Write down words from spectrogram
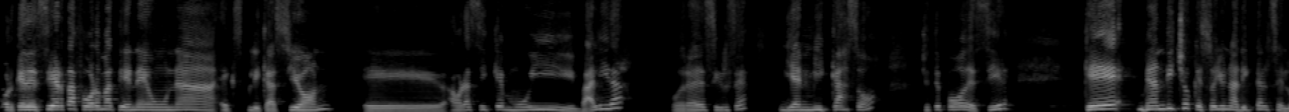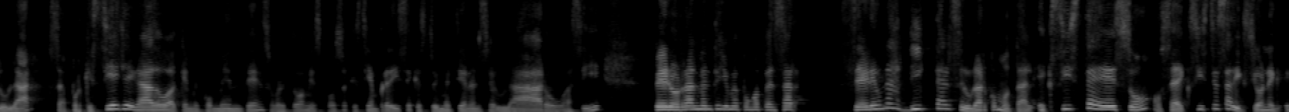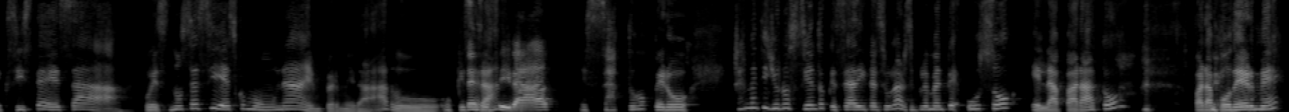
porque de cierta forma tiene una explicación, eh, ahora sí que muy válida, podría decirse. Y en mi caso, yo te puedo decir que me han dicho que soy una adicta al celular, o sea, porque sí he llegado a que me comenten, sobre todo mi esposa, que siempre dice que estoy metida en el celular o así, pero realmente yo me pongo a pensar, ¿seré una adicta al celular como tal? ¿Existe eso? O sea, ¿existe esa adicción? ¿E-, ¿Existe esa, pues no sé si es como una enfermedad o, o qué será? Necesidad. Exacto, pero realmente yo no siento que sea adicta al celular, simplemente uso el aparato para poderme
